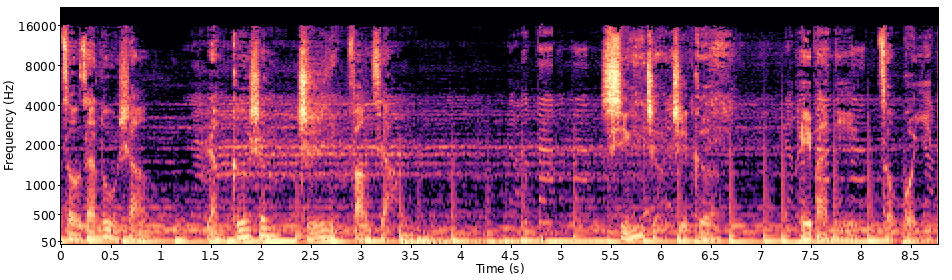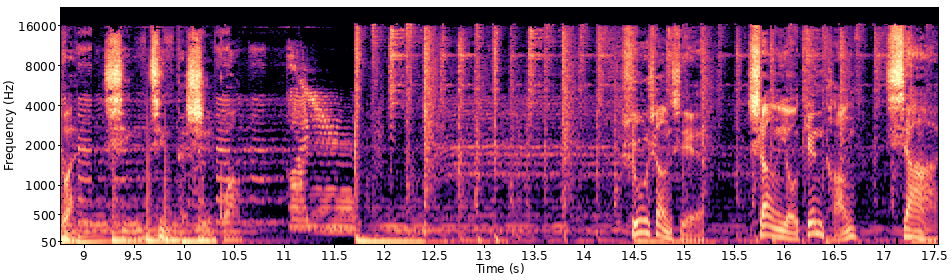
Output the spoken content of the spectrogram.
走在路上，让歌声指引方向。行者之歌，陪伴你走过一段行进的时光。书上写，上有天堂，下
